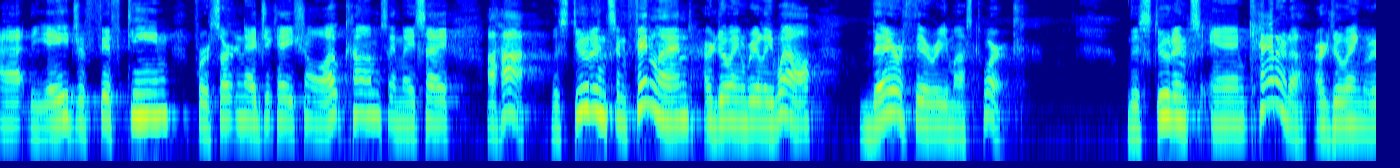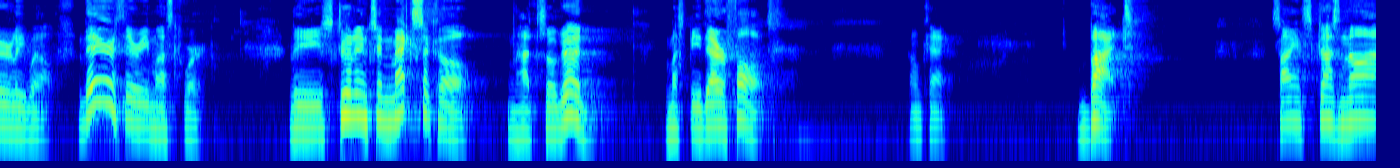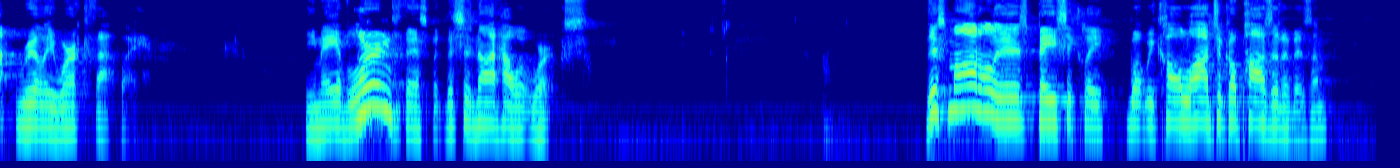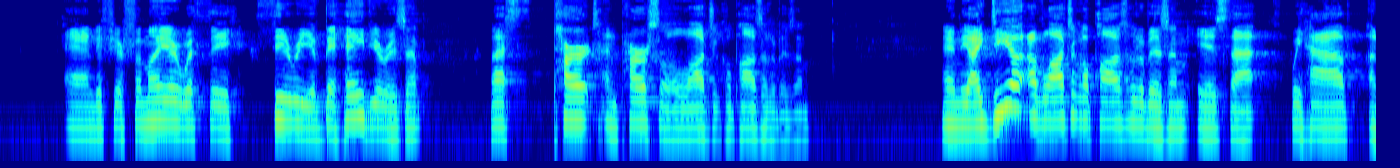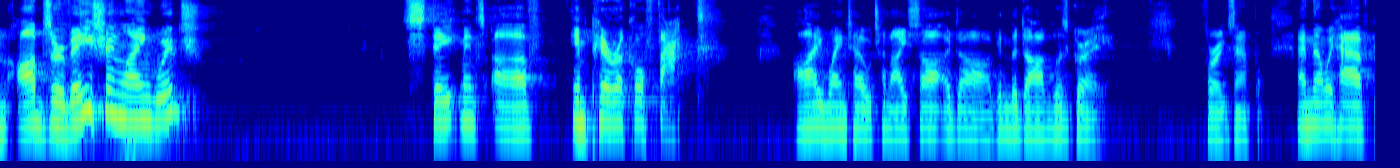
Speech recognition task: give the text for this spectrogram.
at the age of 15 for certain educational outcomes, and they say, aha, the students in Finland are doing really well, their theory must work. The students in Canada are doing really well, their theory must work. The students in Mexico, not so good, must be their fault. Okay. But science does not really work that way. You may have learned this, but this is not how it works. This model is basically what we call logical positivism. And if you're familiar with the theory of behaviorism, that's part and parcel of logical positivism. And the idea of logical positivism is that we have an observation language statements of empirical fact. I went out and I saw a dog and the dog was gray, for example. And then we have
